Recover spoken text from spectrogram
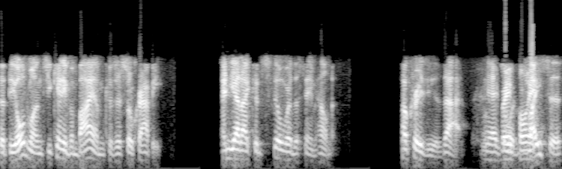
that the old ones, you can't even buy them because they're so crappy. And yet I could still wear the same helmet. How crazy is that? Yeah, great so what point. Vicis,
